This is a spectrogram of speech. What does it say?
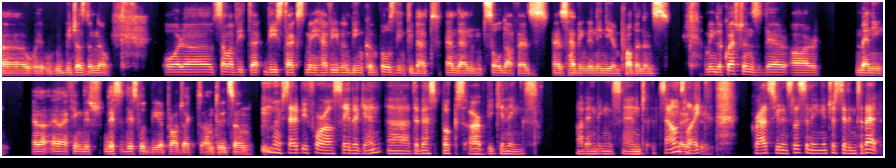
Uh, we, we just don't know or uh, some of the te- these texts may have even been composed in Tibet and then sold off as as having an Indian provenance. I mean, the questions there are many, and I, and I think this this this would be a project unto its own. I've said it before. I'll say it again. Uh, the best books are beginnings, not endings, and it sounds Very like true grad students listening interested in Tibet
